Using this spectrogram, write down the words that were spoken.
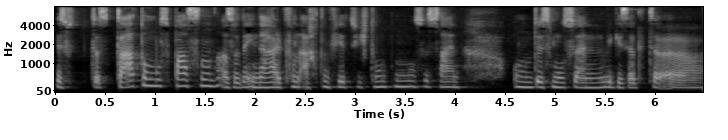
ist, das Datum muss passen, also innerhalb von 48 Stunden muss es sein. Und es muss ein, wie gesagt, äh,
